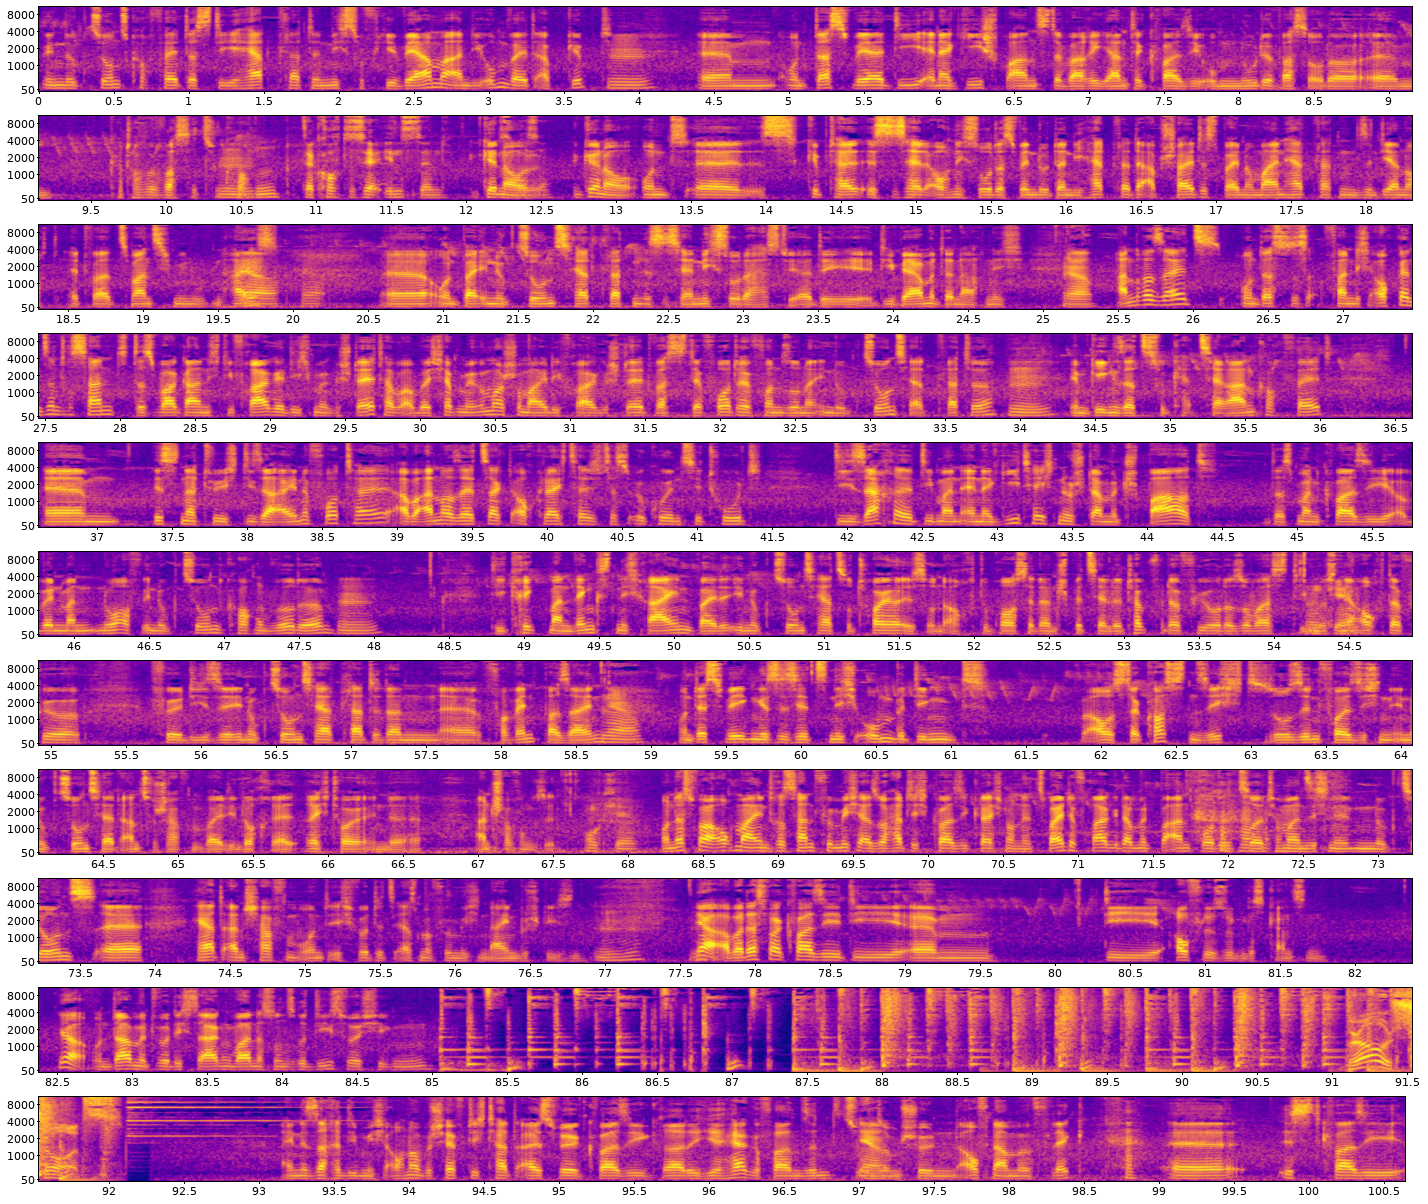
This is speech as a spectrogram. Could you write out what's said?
Induktionskochfeld, dass die Herdplatte nicht so viel Wärme an die Umwelt abgibt. Mhm. Ähm, und das wäre die energiesparendste Variante quasi, um Nudelwasser oder ähm, Kartoffelwasser zu Mhm. kochen. Der kocht es ja instant. Genau, genau. Und äh, es gibt halt, es ist halt auch nicht so, dass wenn du dann die Herdplatte abschaltest, bei normalen Herdplatten sind die ja noch etwa 20 Minuten heiß. Ja, ja. Äh, und bei Induktionsherdplatten ist es ja nicht so, da hast du ja die, die Wärme danach nicht. ja. Andererseits, und das ist, fand ich auch ganz interessant, das war gar nicht die Frage, die ich mir gestellt habe, aber ich habe mir immer schon mal die Frage gestellt, was ist der Vorteil von so einer Induktionsherdplatte Mhm. im Gegensatz zu Ceran-Kochfeld? Ähm, ist natürlich dieser eine Vorteil, aber andererseits sagt auch gleichzeitig das Öko-Institut, die Sache, die man energietechnisch damit spart, dass man quasi, wenn man nur auf Induktion kochen würde, Mhm. Die kriegt man längst nicht rein, weil der Induktionsherd so teuer ist und auch du brauchst ja dann spezielle Töpfe dafür oder sowas. Die müssen Okay. ja auch dafür für diese Induktionsherdplatte dann äh, verwendbar sein. Ja. Und deswegen ist es jetzt nicht unbedingt aus der Kostensicht so sinnvoll, sich einen Induktionsherd anzuschaffen, weil die doch re recht teuer in der Anschaffung sind. Okay. Und das war auch mal interessant für mich. Also hatte ich quasi gleich noch eine zweite Frage damit beantwortet. Sollte man sich einen Induktionsherd anschaffen? Und ich würde jetzt erstmal für mich Nein beschließen. Mhm. Ja, aber das war quasi die, ähm, die Auflösung des Ganzen. Ja, und damit würde ich sagen, waren das unsere dieswöchigen Bro Shorts. Eine Sache, die mich auch noch beschäftigt hat, als wir quasi gerade hierher gefahren sind zu Ja. unserem schönen Aufnahmefleck, äh, ist quasi,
